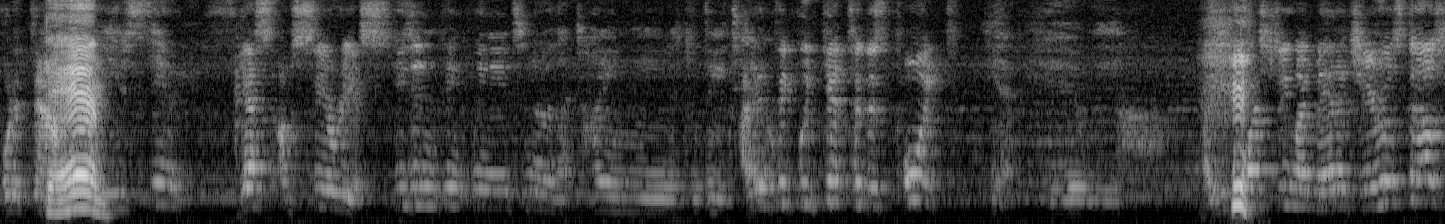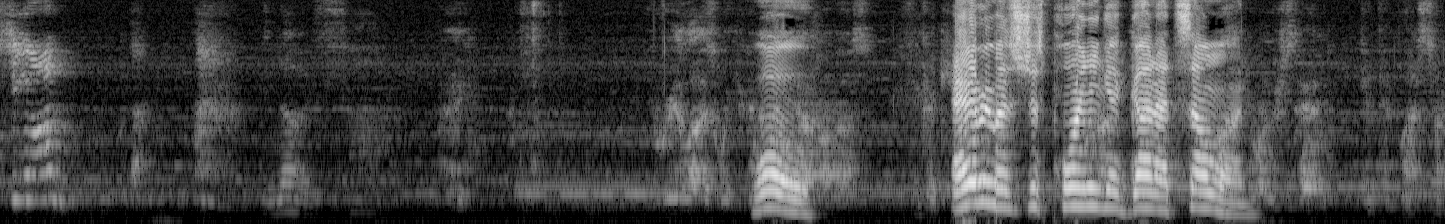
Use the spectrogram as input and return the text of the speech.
Put it down. Are damn. you serious? Yes, I'm serious. You didn't think we needed to know that tiny little detail? I didn't think we'd get to this point. Yet here we are. Are you questioning my managerial style, Xi'an? No, sir. Hey, you realize what you're Whoa. doing on us? You think I can't Everyone's just pointing a gun at someone. You understand? get that blaster?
